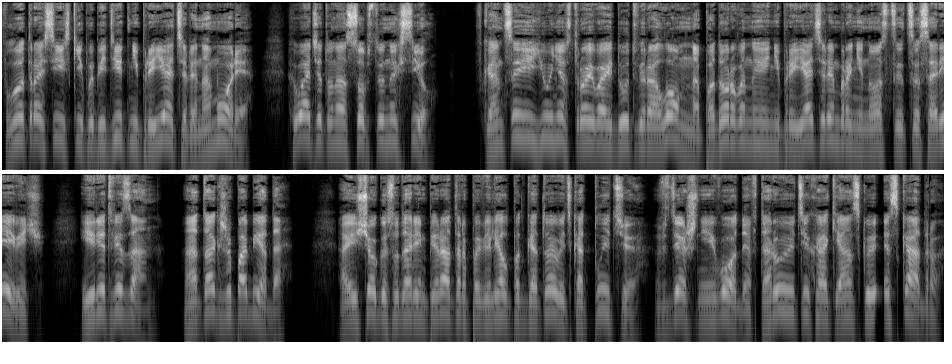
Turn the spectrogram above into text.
«Флот российский победит неприятеля на море. Хватит у нас собственных сил. В конце июня в строй войдут вероломно подорванные неприятелем броненосцы «Цесаревич» и «Ретвизан», а также «Победа». А еще государь-император повелел подготовить к отплытию в здешние воды вторую Тихоокеанскую эскадру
